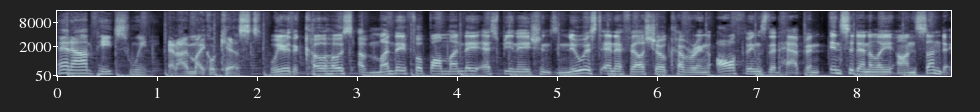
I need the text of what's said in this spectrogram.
And I'm Pete Sweeney. And I'm Michael Kist. We are the co-hosts of Monday Football Monday, SB Nation's newest NFL show covering all things that happen incidentally on Sunday.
